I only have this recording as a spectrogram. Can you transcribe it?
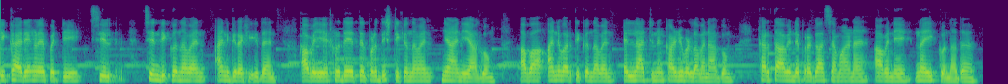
ഇക്കാര്യങ്ങളെപ്പറ്റി ചിന്തിക്കുന്നവൻ അനുഗ്രഹീതൻ. അവയെ ഹൃദയത്തിൽ പ്രതിഷ്ഠിക്കുന്നവൻ ജ്ഞാനിയാകും. അവ അനുവർത്തിക്കുന്നവൻ എല്ലാറ്റിനും കഴിവുള്ളവനാകും. കർത്താവിന്റെ പ്രകാശമാണ് അവനെ നയിക്കുന്നത്.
